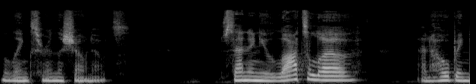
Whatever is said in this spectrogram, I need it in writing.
The links are in the show notes. sending you lots of love and hoping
